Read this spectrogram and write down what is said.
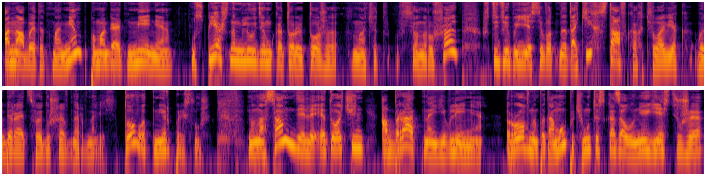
она в этот момент помогает менее успешным людям, которые тоже, значит, все нарушают, что типа если вот на таких ставках человек выбирает свое душевное равновесие, то вот мир прислушает. Но на самом деле это очень обратное явление. Ровно потому, почему ты сказал, у нее есть уже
